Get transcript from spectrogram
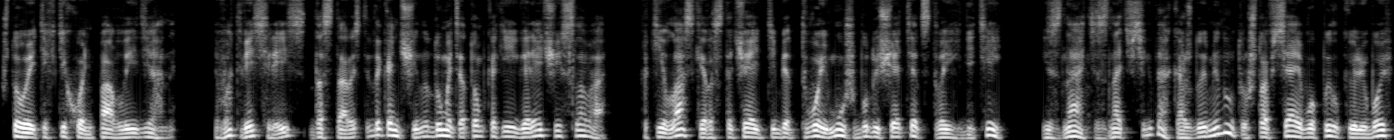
что у этих тихонь Павла и Дианы. И вот весь рейс до старости, до кончины думать о том, какие горячие слова, какие ласки расточает тебе твой муж, будущий отец твоих детей, и знать, знать всегда, каждую минуту, что вся его пылкая любовь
